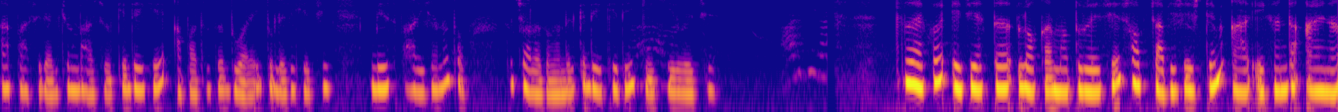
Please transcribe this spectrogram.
আর পাশের একজন ভাসুরকে ডেকে আপাতত দুয়ারেই তুলে রেখেছি। বেশ ভারী জানো তো? তো চলো তোমাদেরকে দেখিয়ে দিই কী কী রয়েছে। তো দেখো, এই যে একটা লকার মতো রয়েছে, সব চাবি সিস্টেম আর এখানটা আয়না।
